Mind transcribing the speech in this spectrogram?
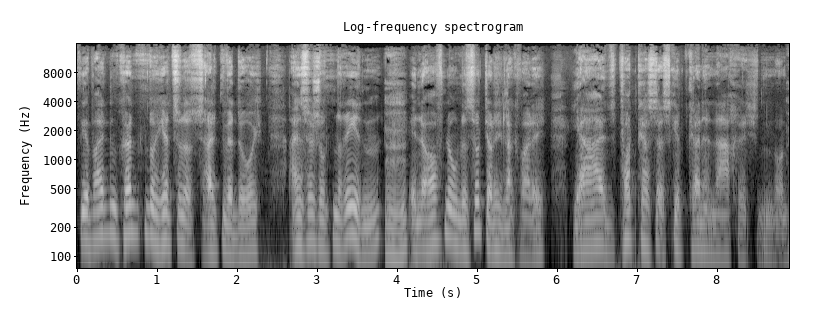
Wir beiden könnten doch jetzt, und das halten wir durch, ein, zwei Stunden reden, in der Hoffnung, das wird ja nicht langweilig. Ja, Podcast, es gibt keine Nachrichten und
